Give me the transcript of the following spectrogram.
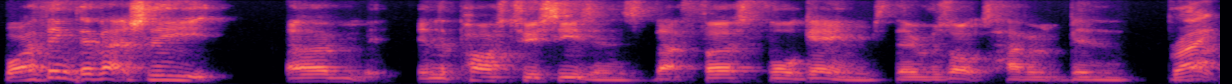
Well, I think they've actually um, in the past two seasons, that first four games, their results haven't been right.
